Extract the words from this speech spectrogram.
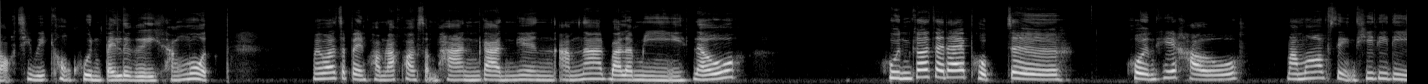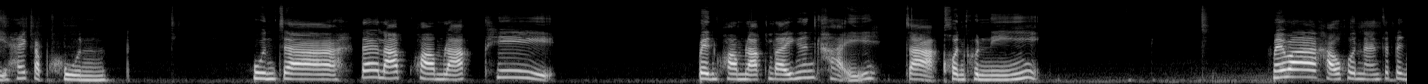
ล็อกชีวิตของคุณไปเลยทั้งหมด ไม่ว่าจะเป็นความรักความสัมพันธ์ การเงินอำนาจบารมี แล้ว คุณก็จะได้พบเจอคนที่เขามามอบสิ่งที่ดีๆ ให้กับคุณ คุณจะได้รับความรักที่เป็นความรักไร้เงื่อนไขจากคนคนนี้ ไม่ว่าเขาคนนั้นจะเป็น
